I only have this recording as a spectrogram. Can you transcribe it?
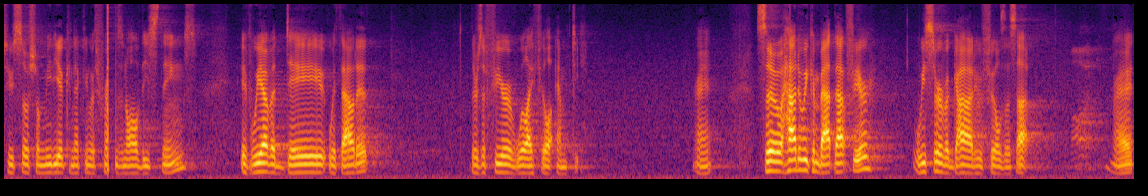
to social media, connecting with friends, and all of these things. If we have a day without it, there's a fear of will I feel empty? Right? So, how do we combat that fear? We serve a God who fills us up. Right?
